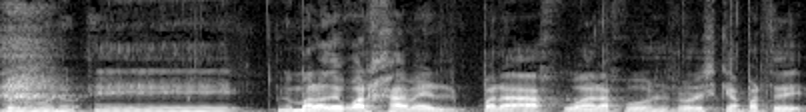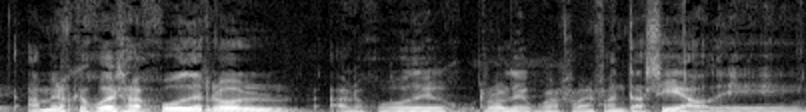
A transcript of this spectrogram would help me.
Bueno, bueno, eh, lo malo de Warhammer para jugar a juegos de rol es que aparte, a menos que juegues al juego de rol, al juego de rol de Warhammer Fantasía o de,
